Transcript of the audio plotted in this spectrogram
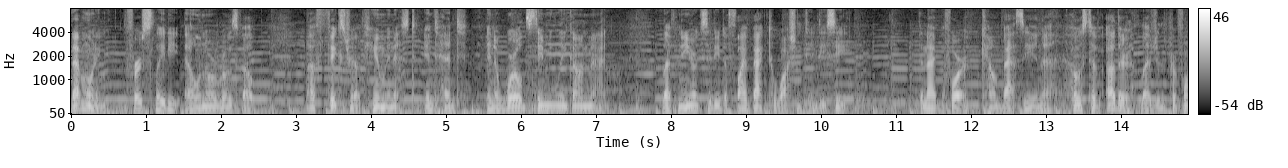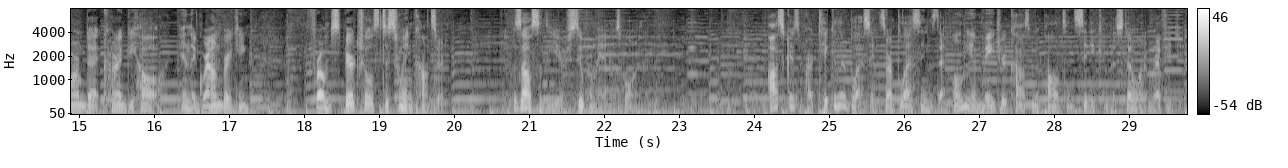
That morning, First Lady Eleanor Roosevelt, a fixture of humanist intent in a world seemingly gone mad, left New York City to fly back to Washington, D.C. The night before, Count Basie and a host of other legends performed at Carnegie Hall in the groundbreaking From Spirituals to Swing concert. Was also the year Superman was born. Oskar's particular blessings are blessings that only a major cosmopolitan city can bestow on a refugee.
